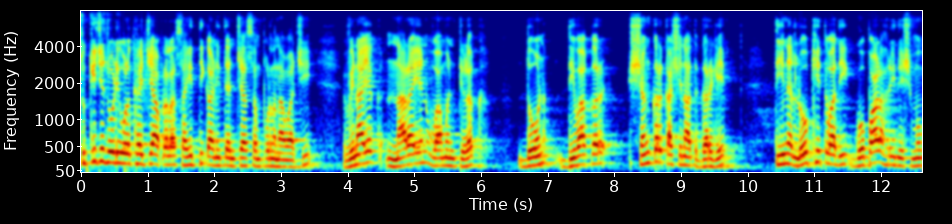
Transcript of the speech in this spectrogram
चुकीची जोडी ओळखायची आपल्याला साहित्यिक आणि त्यांच्या संपूर्ण नावाची. विनायक नारायण वामन टिळक. दोन दिवाकर शंकर काशीनाथ गर्गे. तीन लोकहितवादी गोपाळ हरी देशमुख.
